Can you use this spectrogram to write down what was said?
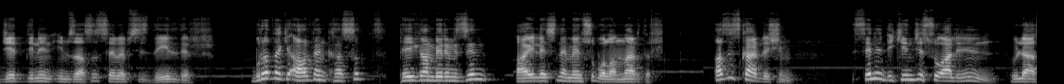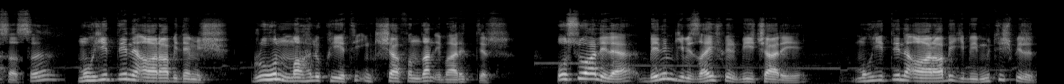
ceddinin imzası sebepsiz değildir. Buradaki alden kasıt peygamberimizin ailesine mensup olanlardır. Aziz kardeşim, senin ikinci sualinin hülasası Muhyiddin Arabi demiş. Ruhun mahlukiyeti inkişafından ibarettir. O sual ile benim gibi zayıf bir biçareyi Muhyiddin Arabi gibi müthiş bir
